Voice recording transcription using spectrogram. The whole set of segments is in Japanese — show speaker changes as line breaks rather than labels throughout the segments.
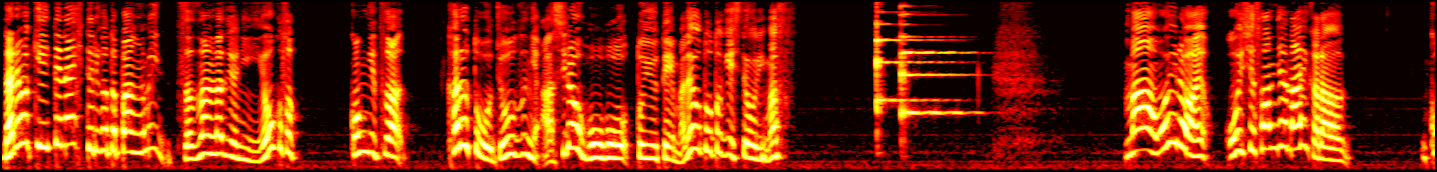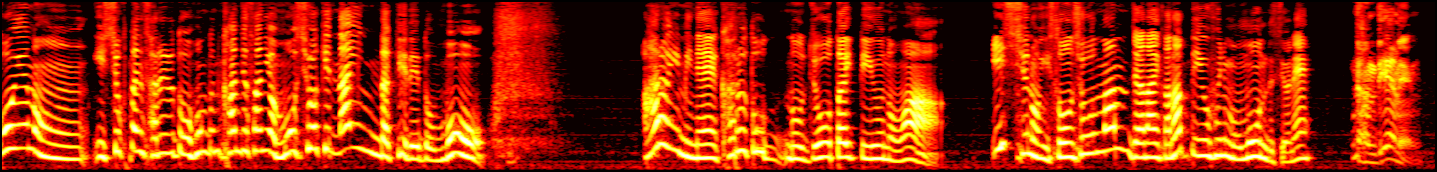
誰も聞いてない独り言番組雑談ラジオにようこそ。今月はカルトを上手にあしらう方法というテーマでお届けしております。まあおいらはお医者さんじゃないからこういうの一緒くたにされると本当に患者さんには申し訳ないんだけれどもある意味ねカルトの状態っていうのは一種の依存症なんじゃないかなっていうふうにも思うんですよね。
なんでやねん。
